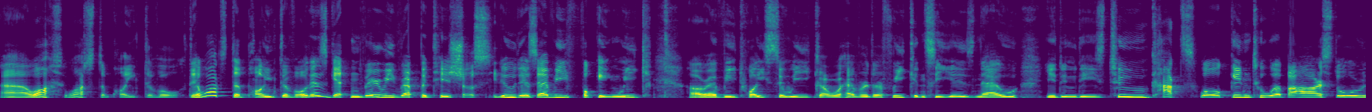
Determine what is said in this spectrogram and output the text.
uh, "What? What's the point of all? this? What's the point of all this? Is getting very repetitious. You do this every fucking week, or every twice a week, or whatever the frequency is now. You do these two cats walk into a bar store,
